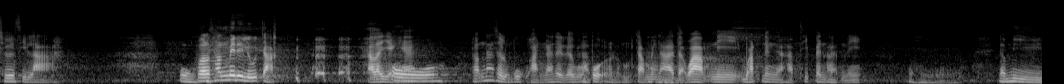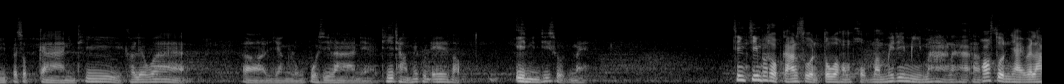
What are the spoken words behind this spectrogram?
ชื่อศิลาโอ้ เพราะท่านไม่ได้รู้จักอะไรอย่างเงี้ยโแล้วน่าจะหลวงปู่ขวัญนะหรือหลวงปู่ผมจำไม่ได้แต่ว่ามีวัดหนึ่งอะครับที่เป็นแบบนี้โอ้โหแล้วมีประสบการณ์ที่เขาเรียกว่าเอ่ออย่างหลวงปู่ศิลาเนี่ยที่ทำให้คุณเอ๊แบบอินที่สุดไหมจริง ๆ ประสบการณ์ส่วนตัวของผมมันไม่ได้มีมากนะฮะครับเพราะส่วนใหญ่เวลา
